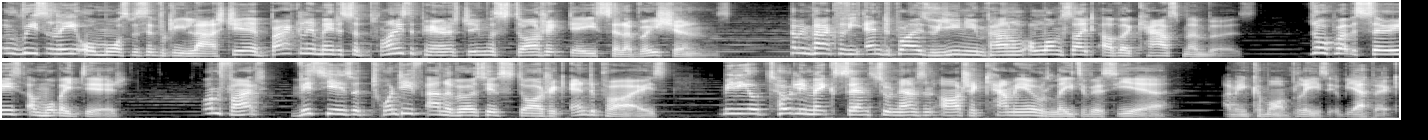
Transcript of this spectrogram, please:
But recently, or more specifically last year, Bakula made a surprise appearance during the Star Trek Day celebrations, coming back for the Enterprise reunion panel alongside other cast members, to talk about the series and what they did. Fun fact, this year is the 20th anniversary of Star Trek Enterprise, meaning it would totally make sense to announce an Archer cameo later this year. I mean, come on, please, it would be epic.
